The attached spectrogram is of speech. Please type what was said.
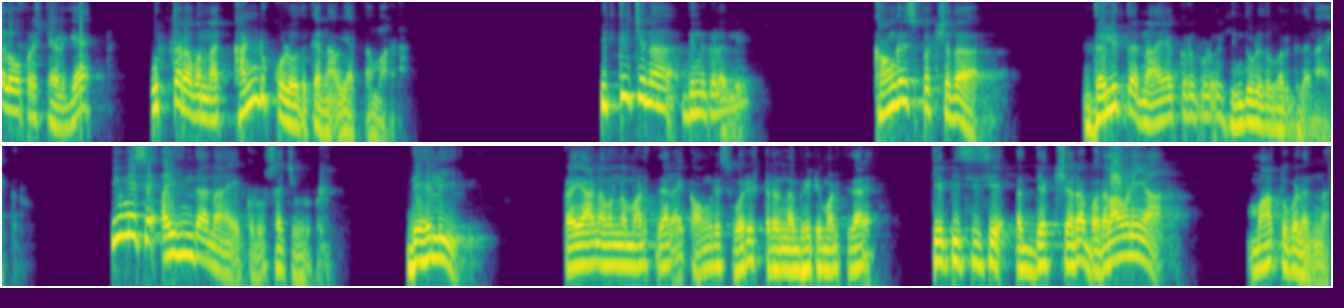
ಕೆಲವು ಪ್ರಶ್ನೆಗಳಿಗೆ ಉತ್ತರವನ್ನ ಕಂಡುಕೊಳ್ಳೋದಕ್ಕೆ ನಾವು ಯತ್ನ ಮಾಡೋಣ. ಇತ್ತೀಚಿನ ದಿನಗಳಲ್ಲಿ ಕಾಂಗ್ರೆಸ್ ಪಕ್ಷದ ದಲಿತ ನಾಯಕರುಗಳು, ಹಿಂದುಳಿದ ವರ್ಗದ ನಾಯಕರು ಇವ್ಮೆಸೆ ಅಹಿಂದ ನಾಯಕರು, ಸಚಿವರುಗಳು ದೆಹಲಿ ಪ್ರಯಾಣವನ್ನು ಮಾಡ್ತಿದ್ದಾರೆ, ಕಾಂಗ್ರೆಸ್ ವರಿಷ್ಠರನ್ನ ಭೇಟಿ ಮಾಡ್ತಿದ್ದಾರೆ ಕೆಪಿಸಿಸಿ ಅಧ್ಯಕ್ಷರ ಬದಲಾವಣೆಯ ಮಾತುಗಳನ್ನು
